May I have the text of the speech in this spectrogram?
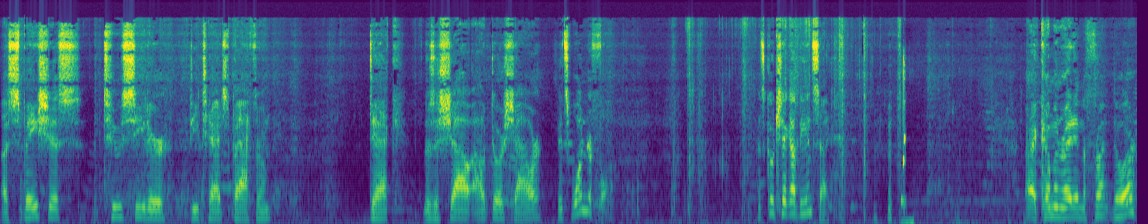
a spacious two-seater detached bathroom deck. There's a shower, outdoor shower. It's wonderful. Let's go check out the inside. All right, coming right in the front door.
